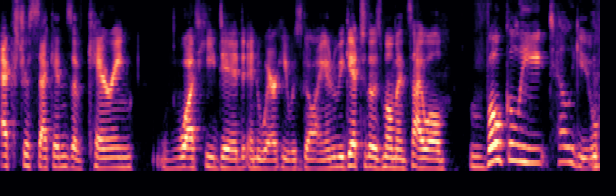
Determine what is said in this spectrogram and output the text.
extra seconds of caring what he did and where he was going. And we get to those moments, I will vocally tell you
